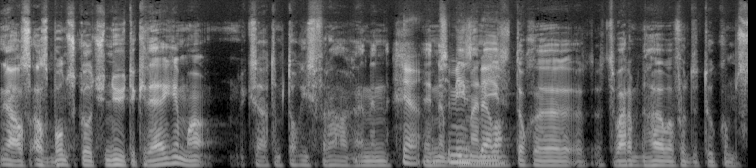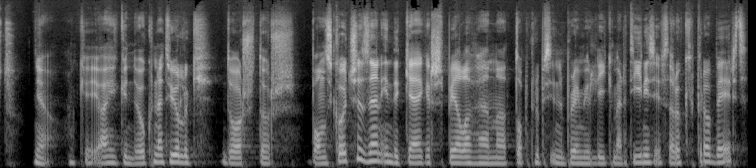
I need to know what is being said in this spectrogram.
als, als bondscoach nu te krijgen, maar ik zou het hem toch eens vragen. En, en, Ja, op en op zijn die manier bellen. toch eh, het warm houden voor de toekomst. Ja, oké. Ja, je kunt ook natuurlijk door, door bondscoach te zijn in de kijkers spelen van eh, topclubs in de Premier League. Martinez heeft dat ook geprobeerd.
